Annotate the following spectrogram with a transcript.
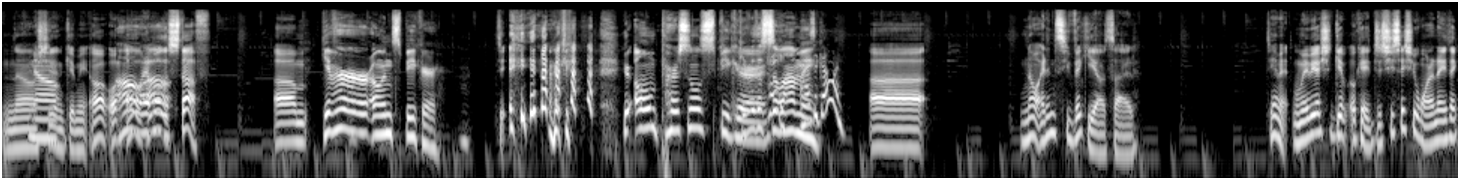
No, she didn't give me. Oh, oh, oh, Oh, I have all oh. this stuff. Um, Give her her own speaker. your own personal speaker. Give her the salami. How's it going? Uh, no, I didn't see Vicky outside. Damn it. Well, maybe I should give. Okay, did she say she wanted anything?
